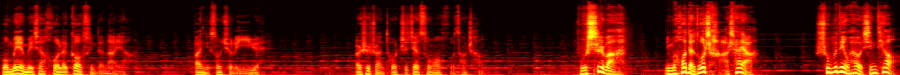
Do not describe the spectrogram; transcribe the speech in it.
我们也没像后来告诉你的那样，把你送去了医院，而是转头直接送往火葬场。不是吧？你们好歹多查查呀，说不定我还有心跳。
